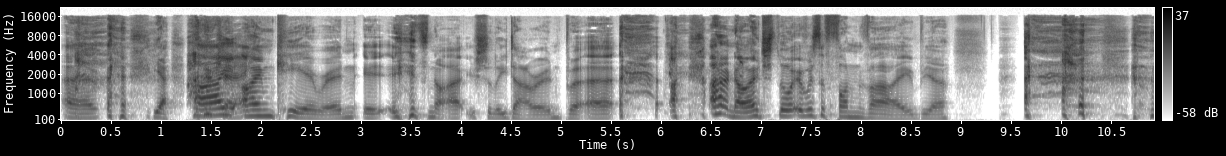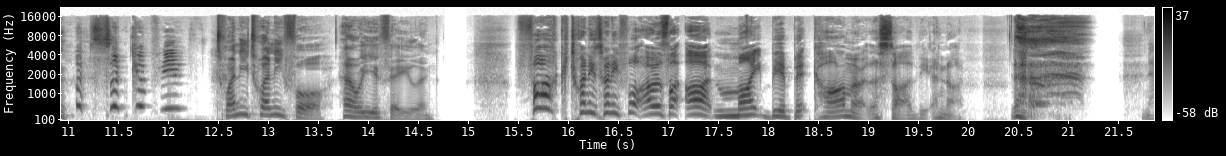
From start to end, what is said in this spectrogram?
Um, yeah. Hi, Okay. I'm Kieran. It, it's not actually Darren, but uh, I, I don't know. I just thought it was a fun vibe. Yeah. I'm so confused. 2024. How are you feeling? Fuck, 2024. I was like, oh, it might be a bit calmer at the start of the. Uh, no. nah.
